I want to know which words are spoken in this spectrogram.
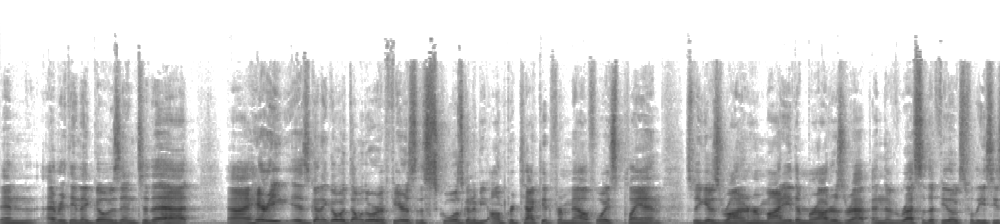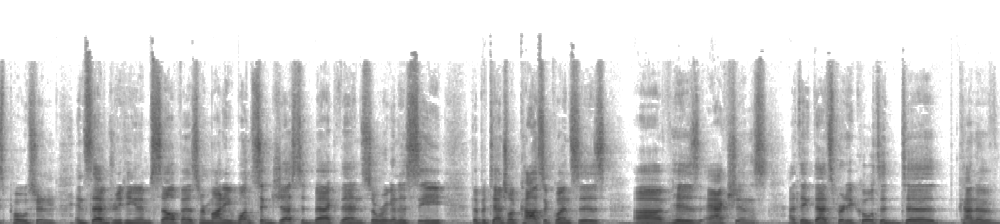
and everything that goes into that. Uh, Harry is going to go with Dumbledore with fears that the school is going to be unprotected from Malfoy's plan, so he gives Ron and Hermione the Marauders Rep and the rest of the Felix Felicis potion instead of drinking it himself, as Hermione once suggested back then. So we're going to see the potential consequences of his actions. I think that's pretty cool to, to kind of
